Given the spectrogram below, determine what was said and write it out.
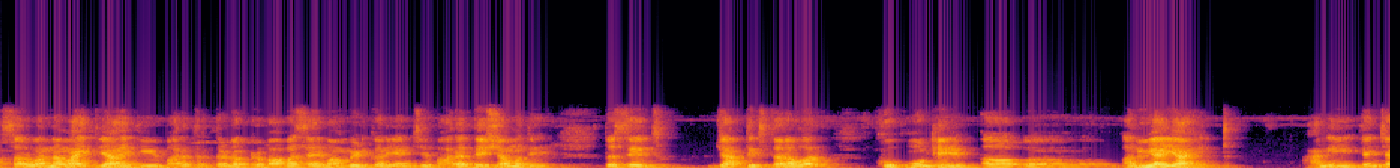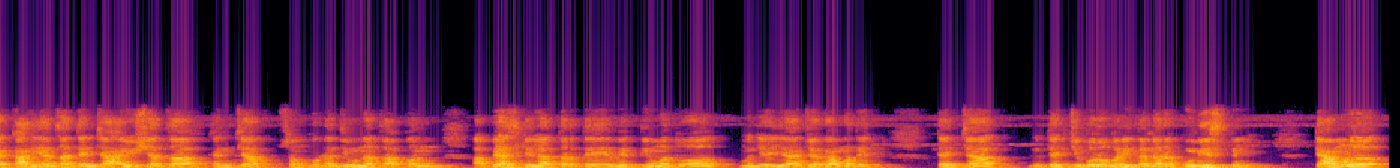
सर्वांना माहिती आहे की भारतरत्न डॉक्टर बाबासाहेब आंबेडकर यांचे भारत देशामध्ये तसेच जागतिक स्तरावर खूप मोठे अ, अ, अनुयायी आहेत. आणि त्यांच्या कार्याचा त्यांच्या आयुष्याचा त्यांच्या संपूर्ण जीवनाचा आपण अभ्यास केला तर ते व्यक्तिमत्व म्हणजे या जगामध्ये त्यांच्या त्यांची बरोबरी करणारं कुणीच नाही. त्यामुळं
